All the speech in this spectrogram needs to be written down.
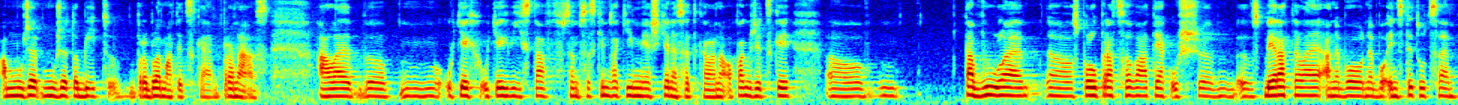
a může, může to být problematické pro nás ale mm, u těch, u těch výstav jsem se s tím zatím ještě nesetkala. Naopak vždycky eh, ta vůle eh, spolupracovat, jak už eh, sběratelé anebo, nebo instituce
